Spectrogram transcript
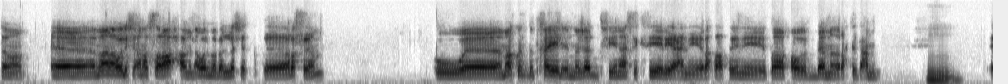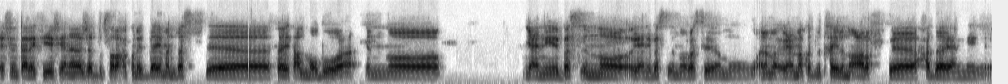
تمام ما أنا اول شيء أنا بصراحة من أول ما بلشت آه، رسم وما كنت متخيل إنه جد في ناس كثير يعني راح تعطيني طاقة ودائما راح تدعمني. فهمت علي كيف؟ يعني أنا جد بصراحة كنت دائما بس آه، فايت على الموضوع إنه يعني بس إنه يعني بس إنه رسم وأنا ما يعني ما كنت متخيل إنه أعرف حدا يعني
